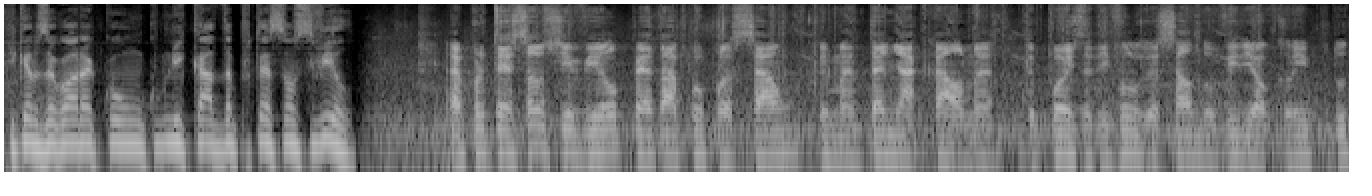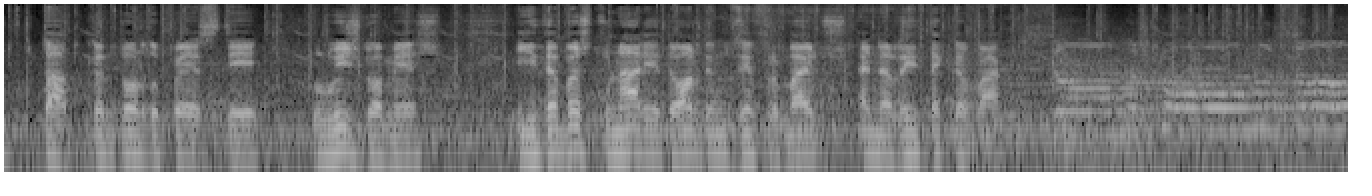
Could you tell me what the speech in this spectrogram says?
Ficamos agora com um comunicado da Proteção Civil. A Proteção Civil pede à população que mantenha a calma depois da divulgação do videoclipe do deputado cantor do PSD, Luís Gomes, e da bastonária da Ordem dos Enfermeiros, Ana Rita Cavaco. Somos como somos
